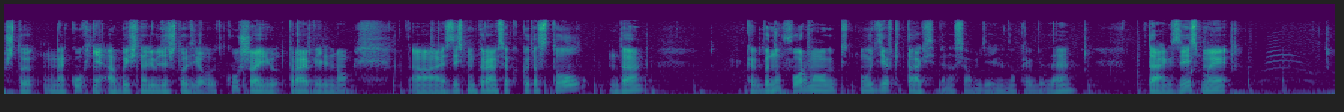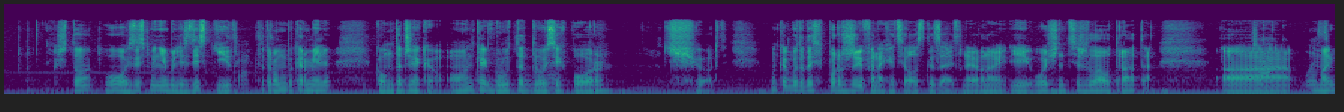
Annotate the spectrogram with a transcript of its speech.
что на кухне обычно люди что делают? Кушают, правильно. А, здесь мы упираемся в какой-то стол, да. Как бы, ну, форма у, у девки так себе, на самом деле. Ну, как бы, да. Так, здесь мы... Что? О, здесь мы не были. Здесь кит, которого мы покормили. Комната Джека. Он как будто до сих пор... Черт. Он как будто до сих пор жив, она хотела сказать. Наверное, ей очень тяжела утрата. А, Мак...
